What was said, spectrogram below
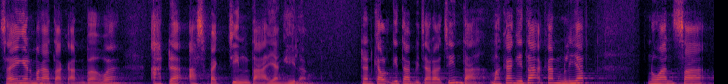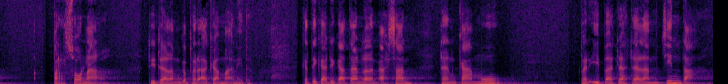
saya ingin mengatakan bahwa ada aspek cinta yang hilang. Dan kalau kita bicara cinta, maka kita akan melihat nuansa personal di dalam keberagamaan itu. Ketika dikatakan dalam ihsan dan kamu beribadah dalam cinta,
